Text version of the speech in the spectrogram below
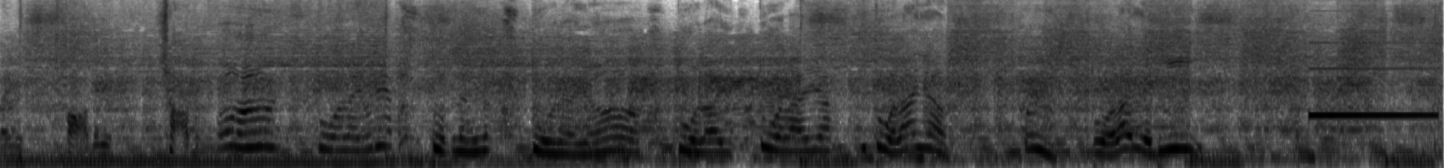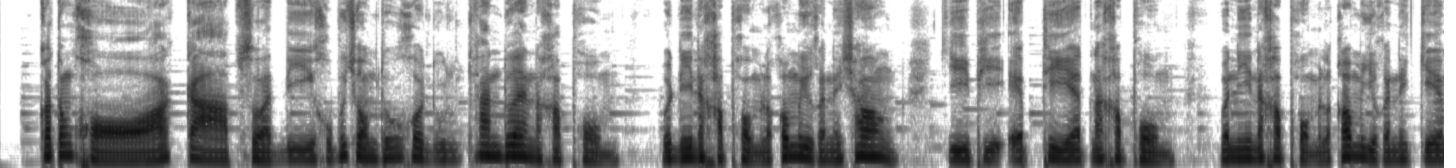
ปดิเฉาะไปดิฉาะไปเอ้ตัวอะไรวะเนี่ย ตัวอะไรอะตัวอะไรอะตัวอะไร ตัวอะไรอะนี่ตัวอะไรอะเฮ้ย ตัวอะไรอะพี่ ก็ต้องขอกราบสวัสดีคุณผู้ชมทุกคนทุกท่านด้วยนะครับผม วันนี้นะครับผมแล้วก็มาอยู่กันในช่อง GPFTS นะครับผม วันนี้นะครับผมแล้วก็มาอยู่กันในเกม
